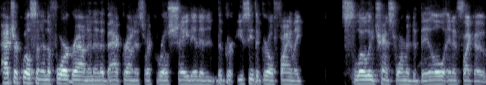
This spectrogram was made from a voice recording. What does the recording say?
Patrick Wilson in the foreground and in the background is like real shaded, and the you see the girl finally slowly transform into Bill, and it's like a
